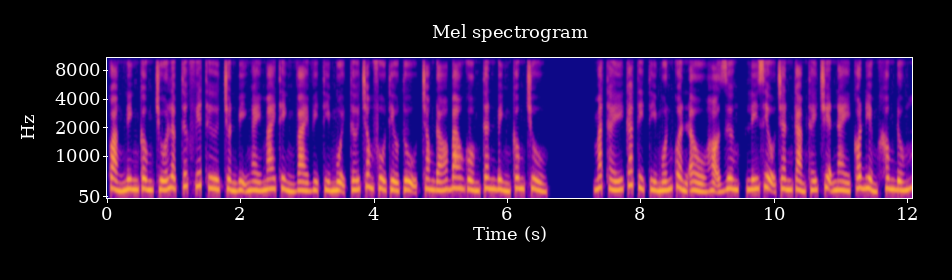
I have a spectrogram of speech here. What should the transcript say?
Quảng Ninh công chúa lập tức viết thư chuẩn bị ngày mai thỉnh vài vị tỷ muội tới trong phủ tiểu tụ, trong đó bao gồm Tân Bình công chủ. Mắt thấy các tỷ tỷ muốn quần ẩu họ Dương, Lý Diệu Trân cảm thấy chuyện này có điểm không đúng.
